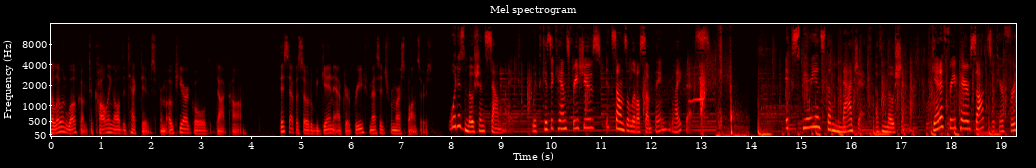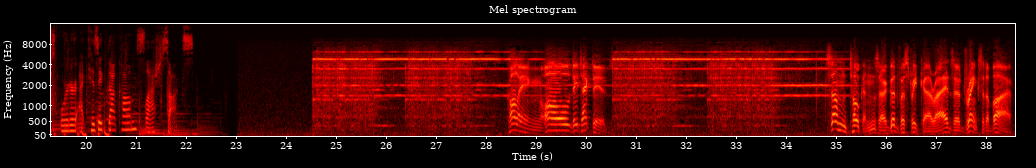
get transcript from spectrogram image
Hello and welcome to Calling All Detectives from OTRGold.com. This episode will begin after a brief message from our sponsors. What does motion sound like? With Kizik hands free shoes, it sounds a little something like this. Experience the magic of motion. Get a free pair of socks with your first order at kizik.com Calling all detectives. Some tokens are good for streetcar rides or drinks at a bar.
